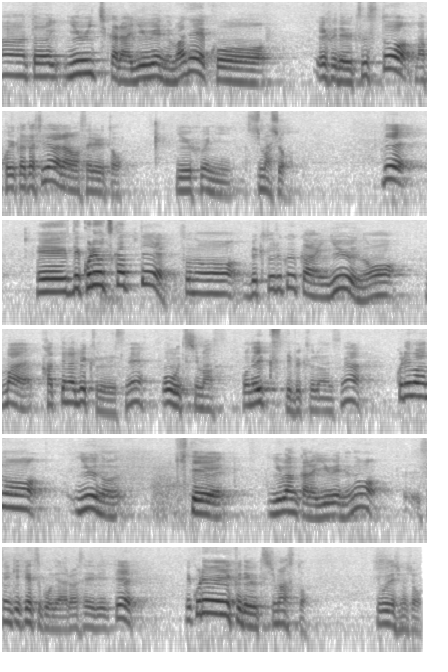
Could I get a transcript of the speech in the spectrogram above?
うんと U1 から UN までこう F で移すと、まあ、こういう形で表されるというふうにしましょう。で、えー、でこれを使ってそのベクトル空間 U の、まあ、勝手なベクトルですねを移します。この X っていうベクトルなんですがこれはあの U の規定 U1 から UN の線形結合で表されていて、でこれを F で移しますということにしましょ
